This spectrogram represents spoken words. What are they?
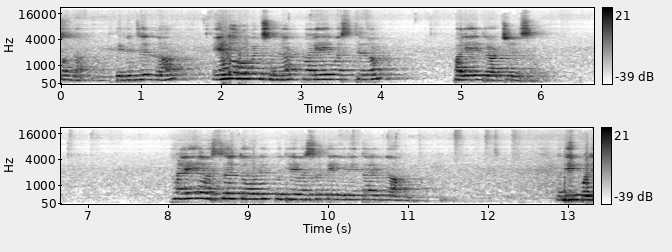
சொன்னார். நமக்கு தெரிஞ்சதுதான். என்ன உண்மைன்னு சொன்னார்? பழைய வஸ்திரம் பழைய திராட்சை ரசம். பழைய வஸ்திரத்தோடு புதிய வஸ்திரத்தை இணைத்தால் என்ன ஆகும் அதே போல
